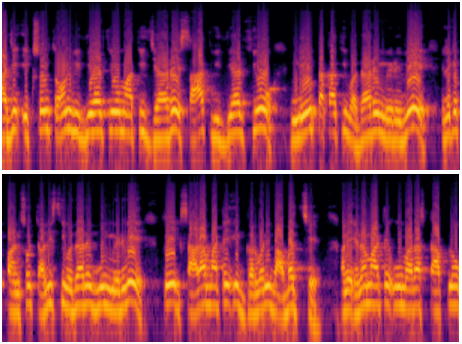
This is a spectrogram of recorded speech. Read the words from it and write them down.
આજે એકસો ત્રણ વિદ્યાર્થીઓમાંથી જ્યારે સાત વિદ્યાર્થીઓ નેવ ટકાથી વધારે મેળવે, એટલે કે પાંચસો ચાલીસથી વધારે ગુણ મેળવે, તો એ શાળા માટે એક ગર્વની બાબત છે. અને એના માટે હું મારા સ્ટાફનો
